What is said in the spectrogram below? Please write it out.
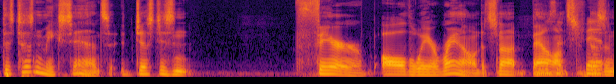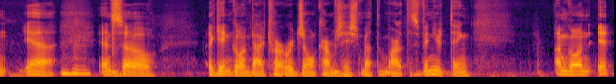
this doesn't make sense. It just isn't fair all the way around. It's not balanced. It fit. doesn't, yeah. Mm-hmm. And so, again, going back to our original conversation about the Martha's Vineyard thing, I'm going, it,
